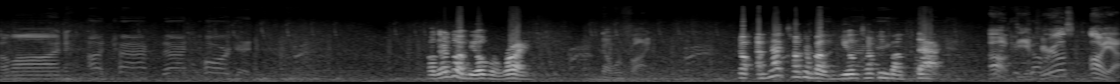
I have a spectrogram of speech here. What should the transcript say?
Come on. Attack that target! Oh, they're gonna be overrun. No, we're fine. No, I'm not talking about you, I'm talking about that. Oh, the Imperials? Oh, yeah.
